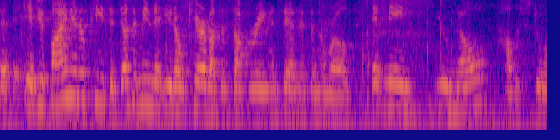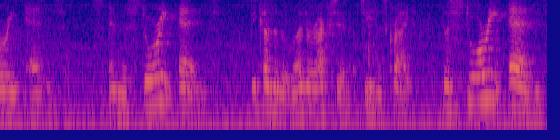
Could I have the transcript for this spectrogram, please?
If you find inner peace, it doesn't mean that you don't care about the suffering and sadness in the world. It means you know how the story ends. And the story ends because of the resurrection of Jesus Christ. The story ends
